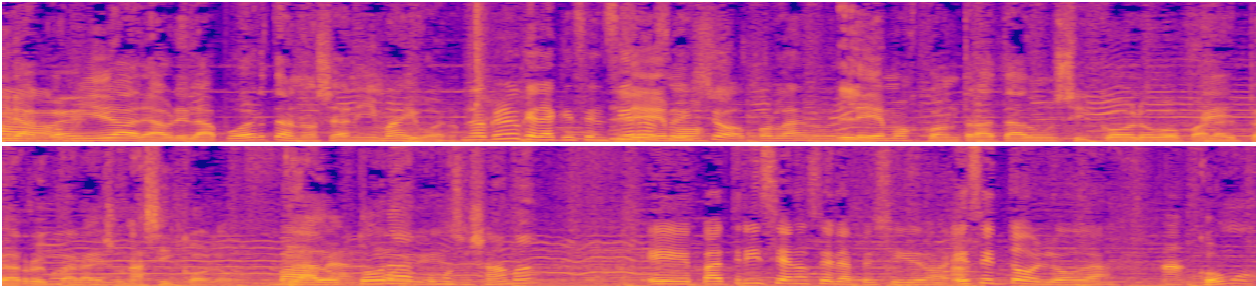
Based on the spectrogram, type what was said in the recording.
tira comida, le abre la puerta, no se anima y bueno. No creo que la que se encierra Le hemos- soy yo, por las dudas. Le hemos contratado un psicólogo para el perro y Muy para bien. eso, una psicóloga. La muy doctora, bien. ¿cómo se llama? Eh, Patricia, no sé el apellido. Es etóloga. ¿Cómo?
